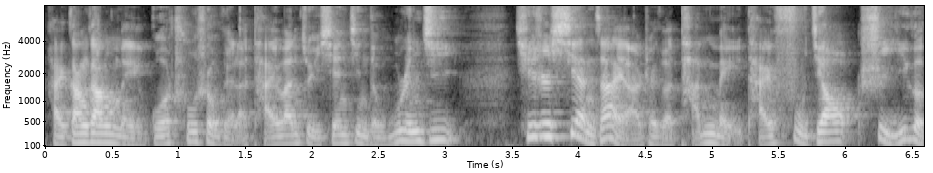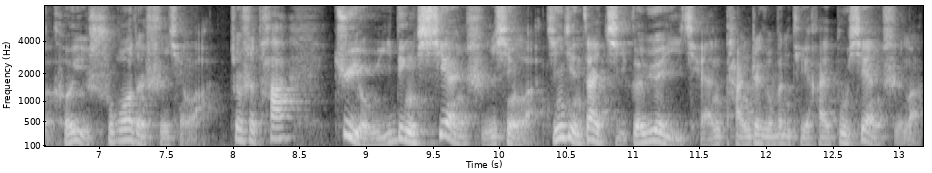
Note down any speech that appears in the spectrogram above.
还刚刚美国出售给了台湾最先进的无人机。其实现在啊，这个谈美台复交是一个可以说的事情了，就是它具有一定现实性了。仅仅在几个月以前谈这个问题还不现实呢。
